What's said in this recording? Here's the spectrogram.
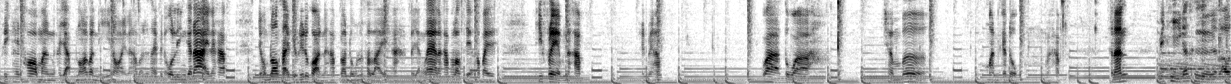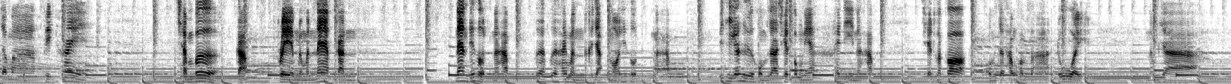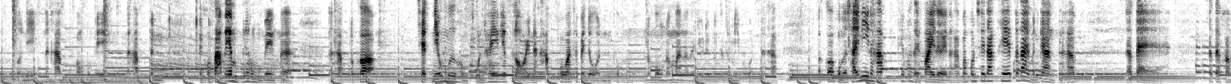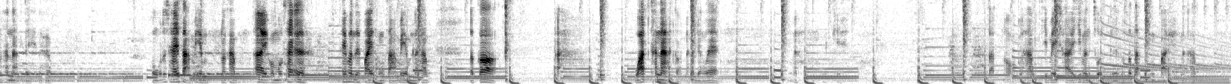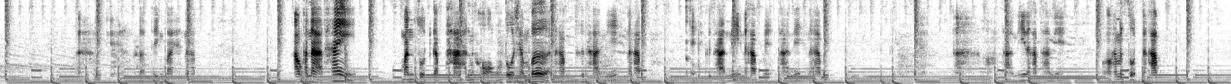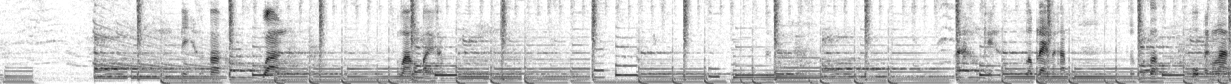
ฟิกให้ท่อมันขยับน้อยกว่านี้หน่อยนะครับอาจจะใส่เป็นโอลิงก็ได้นะครับ เดี๋ยวผมลองใส่ฟิลนี้ดูก่อนนะครับลองดูลูกสไลด์อะแต่อย่างแรกนะครับพอเราเสียบเข้าไปที่เฟรมนะครับ เห็นไหมครับ ว่าตัวแชมเบอร์มันกระดกนะครับ ฉะนั้นวิธีก็คือเราจะมาฟิกให้แชมเบอร์กับเฟรมเนี่ยมันแนบกัน แน่นที่สุดนะครับ เพื่อเพื่อให้มันขยับน้อยที่สุดนะครับ วิธีก็คือผมจะเช็ดตรงนี้ให้ดีนะครับ เช็ดแล้วก็ผมจะทำความสะอาดด้วยน้ำยาตัวนี้นะครับของผมเองนะครับ เป็นเป็นของ 3M ไม่ใช่ของผมเองนะนะครับ แล้วก็เช็ดนิ้วมือของคุณให้เรียบร้อยนะครับ เพราะว่าถ้าไปโดนพวกน้ำมงน้ำมันอะไรอยู่เดี๋ยวมันก็จะมีผลนะครับ แล้วก็ผมจะใช้นี่นะครับ เทปผ้าสายไฟเลยนะครับบางคนใช้ดักเทปก็ได้เหมือนกันนะครับ แล้วแต่ แล้วแต่ความถนัดเลยนะครับ ผมก็จะใช้ 3M นะครับเอ้ยผมก็ใช้เออใช้พันธุ์ไฟของ 3M นะครับ แล้วก็วัดขนาดก่อนนะครับอย่างแรกตัดออกนะครับที่ไม่ใช้ที่มันส่วนเกินเราก็ตัดทิ้งไปนะครับตัดทิ้งไปนะครับ เอาขนาดให้มันสุดกับฐานของตัวแชมเบอร์นะครับ คือฐานนี้นะครับ ฐานนี้นะครับเนี่ยฐานนี้นะครับอ่าฐานนี้นะครับฐานนี้เอาให้มันสุดนะครับนี่แล้วก็วาง วางลงไปครับอะโอเครอบแรกนะครับแล้วก็โอบไปข้างล่าง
